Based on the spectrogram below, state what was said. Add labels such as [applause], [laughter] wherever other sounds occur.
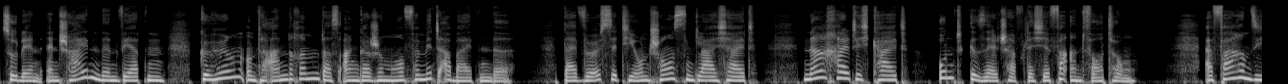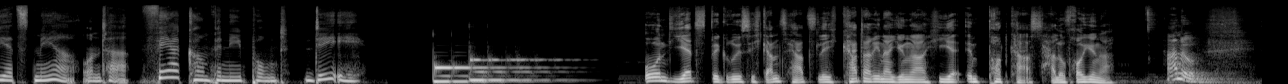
Zu den entscheidenden Werten gehören unter anderem das Engagement für Mitarbeitende, Diversity und Chancengleichheit, Nachhaltigkeit und gesellschaftliche Verantwortung. Erfahren Sie jetzt mehr unter faircompany.de. Und jetzt begrüße ich ganz herzlich Katharina Jünger hier im Podcast. Hallo, Frau Jünger. Hallo.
